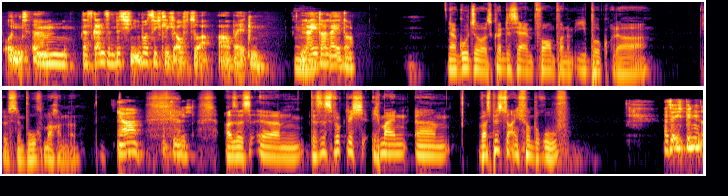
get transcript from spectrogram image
und ähm, das Ganze ein bisschen übersichtlich aufzuarbeiten. Mhm. Leider, leider. Na gut, sowas könnte es ja in Form von einem E-Book oder selbst einem Buch machen. Ne? Ja, natürlich. Also es, ähm, das ist wirklich, ich meine, ähm, was bist du eigentlich für ein Beruf? Also ich bin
